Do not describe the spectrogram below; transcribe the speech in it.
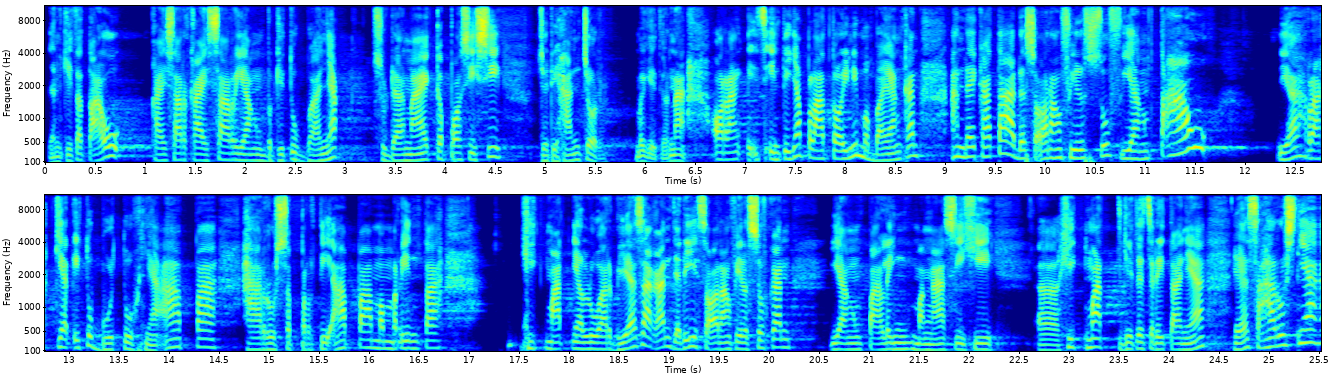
Dan kita tahu kaisar-kaisar yang begitu banyak sudah naik ke posisi jadi hancur begitu. Nah, orang intinya Plato ini membayangkan andai kata ada seorang filsuf yang tahu ya rakyat itu butuhnya apa, harus seperti apa, memerintah hikmatnya luar biasa kan. Jadi seorang filsuf kan yang paling mengasihi uh, hikmat gitu ceritanya ya seharusnya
